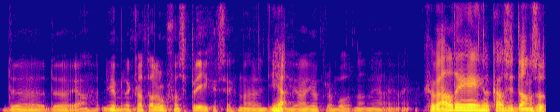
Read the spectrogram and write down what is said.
de, de, ja, die hebben een catalogus van sprekers, zeg maar, die Ja. gaan je promoten. Dan, ja, ja. Geweldig eigenlijk, als je dan zo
